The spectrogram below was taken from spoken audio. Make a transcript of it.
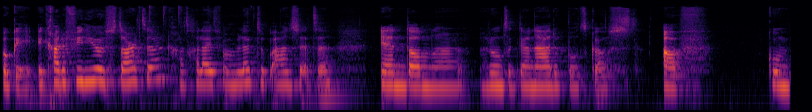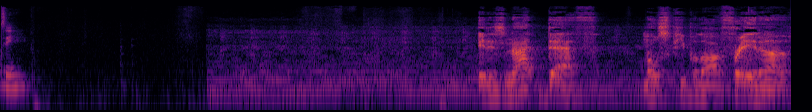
Oké, ik ga de video starten. Ik ga het geluid van mijn laptop aanzetten. En dan uh, rond ik daarna de podcast af. Komt-ie. It is not death most people are afraid of.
